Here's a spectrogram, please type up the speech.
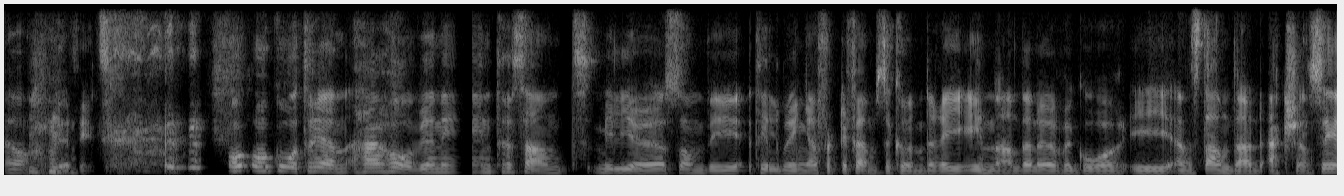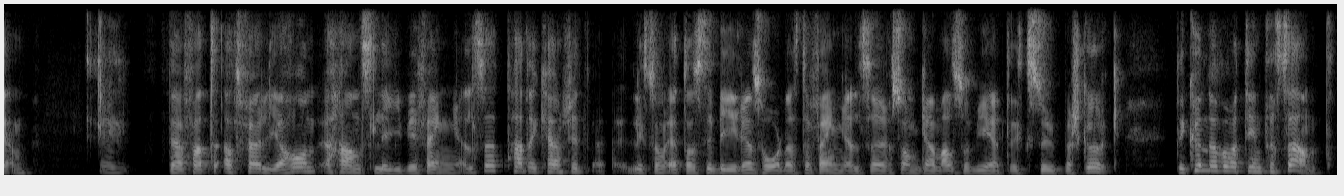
Ja. Det är fint. Och, och återigen, här har vi en intressant miljö som vi tillbringar 45 sekunder i innan den övergår i en standard actionscen. Mm. Därför att, att följa hon, hans liv i fängelset hade kanske liksom ett av Sibiriens hårdaste fängelser som gammal sovjetisk superskurk. Det kunde ha varit intressant.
